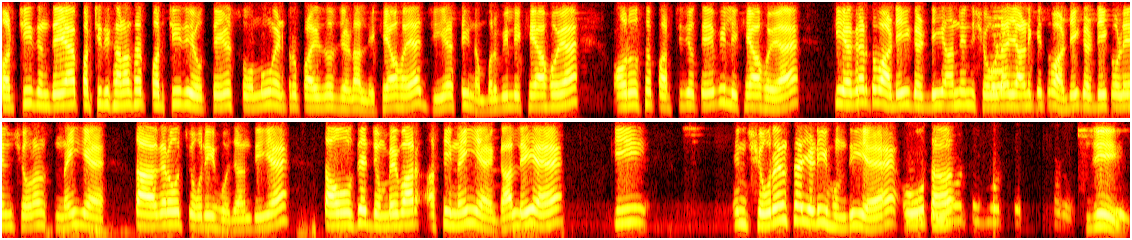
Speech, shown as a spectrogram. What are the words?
ਪਰਚੀ ਦਿੰਦੇ ਆ। ਪਰਚੀ ਦਿਖਾਣਾ ਸਰ ਪਰਚੀ ਦੇ ਉੱਤੇ ਸੋਨੂ ਐਂਟਰਪ੍ਰਾਈਜ਼ਸ ਜਿਹੜਾ ਲਿਖਿਆ ਹੋਇਆ ਹੈ ਜੀਐਸਟੀ ਨੰਬਰ ਵੀ ਲਿਖਿਆ ਹੋਇਆ ਔਰ ਉਸ ਪਰਚੀ ਦੇ ਉੱਤੇ ਇਹ ਵੀ ਲਿਖਿਆ ਹੋਇਆ ਹੈ ਕਿ ਅਗਰ ਤੁਹਾਡੀ ਗੱਡੀ ਅਨਇਨਸ਼ੋਰਡ ਹੈ ਯਾਨੀ ਕਿ ਤੁਹਾਡੀ ਗੱਡੀ ਕੋਲੇ ਇੰਸ਼ੋਰੈਂਸ ਨਹੀਂ ਹੈ, ਤਾਂ ਅਗਰ ਉਹ ਚੋਰੀ ਹੋ ਜਾਂਦੀ ਹੈ, ਤਾਂ ਉਸ ਦੇ ਜ਼ਿੰਮੇਵਾਰ ਅਸੀਂ ਨਹੀਂ ਹੈ। ਗੱਲ ਇਹ ਹੈ ਕਿ ਇੰਸ਼ੋਰੈਂਸ ਹੈ ਜਿਹੜੀ ਹੁੰਦੀ ਹੈ ਉਹ ਤਾਂ ਜੀ।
